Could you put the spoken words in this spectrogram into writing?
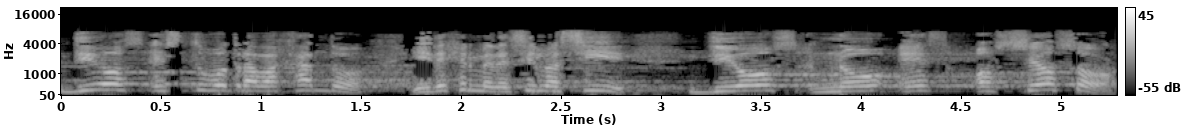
Dios estuvo trabajando y déjenme decirlo así, Dios no es ocioso.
